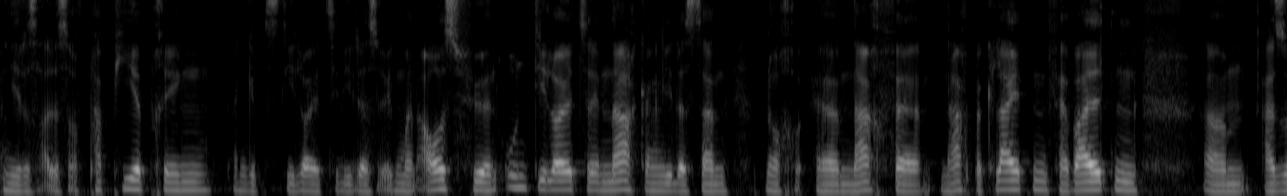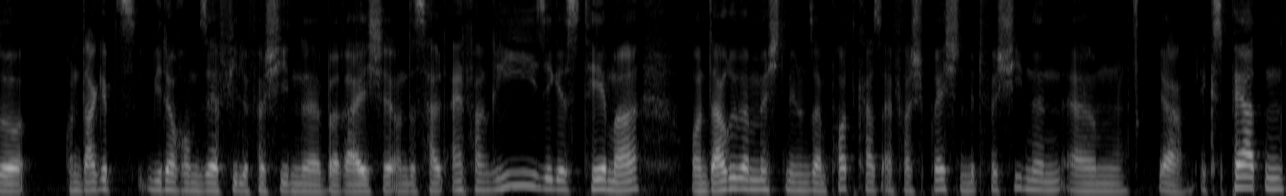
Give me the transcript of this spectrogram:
die das alles auf Papier bringen. Dann gibt es die Leute, die das irgendwann ausführen und die Leute im Nachgang, die das dann noch ähm, nachbegleiten, verwalten. Ähm, also und da gibt es wiederum sehr viele verschiedene Bereiche und das ist halt einfach ein riesiges Thema. Und darüber möchten wir in unserem Podcast einfach sprechen mit verschiedenen ähm, ja, Experten,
